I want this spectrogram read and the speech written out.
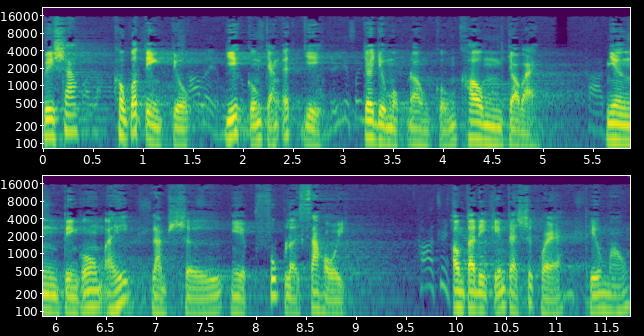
Vì sao? Không có tiền chuộc, giết cũng chẳng ích gì. Cho dù một đồng cũng không cho bạn nhưng tiền của ông ấy làm sự nghiệp phúc lợi xã hội. Ông ta đi kiểm tra sức khỏe, thiếu máu.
